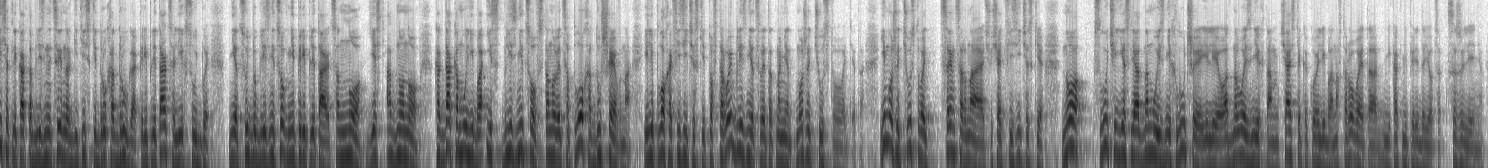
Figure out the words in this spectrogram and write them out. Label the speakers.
Speaker 1: Зависят ли как-то близнецы энергетически друг от друга? Переплетаются ли их судьбы? Нет, судьбы близнецов не переплетаются, но есть одно но. Когда кому-либо из близнецов становится плохо душевно или плохо физически, то второй близнец в этот момент может чувствовать это. И может чувствовать сенсорно, ощущать физически. Но в случае, если одному из них лучше или у одного из них там части какое-либо, на второго это никак не передается, к сожалению.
